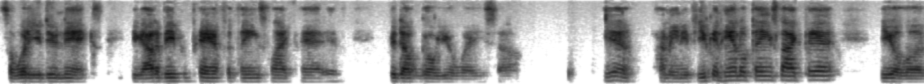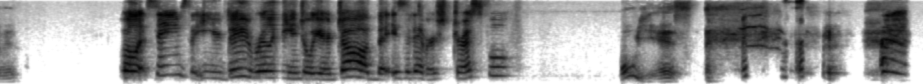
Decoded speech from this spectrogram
So what do you do next? You got to be prepared for things like that if, if it don't go your way. So yeah, I mean, if you can handle things like that, you'll love it. Well, it seems that you do really enjoy your job, but is it ever stressful? Oh, yes.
